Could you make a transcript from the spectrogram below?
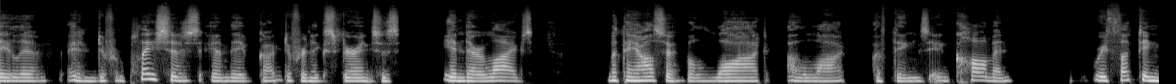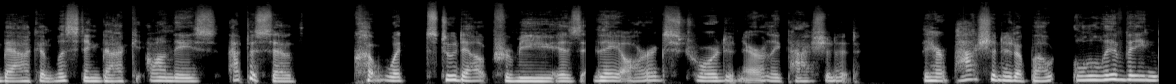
They live in different places and they've got different experiences in their lives, but they also have a lot, a lot of things in common. Reflecting back and listening back on these episodes, what stood out for me is they are extraordinarily passionate. They are passionate about living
